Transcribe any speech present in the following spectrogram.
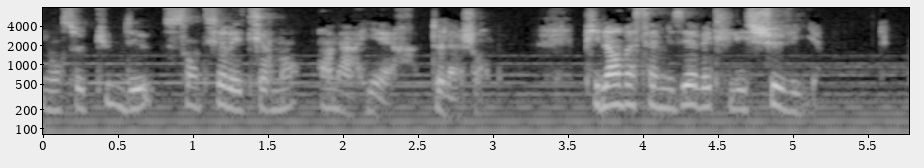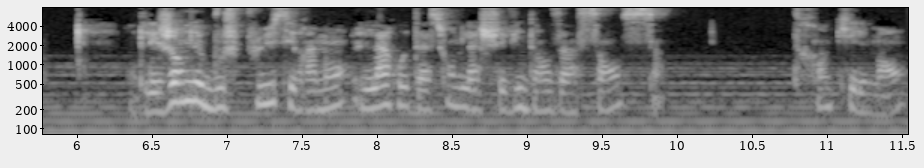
et on s'occupe de sentir l'étirement en arrière de la jambe. Puis là, on va s'amuser avec les chevilles. Donc, les jambes ne bougent plus, c'est vraiment la rotation de la cheville dans un sens, tranquillement.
